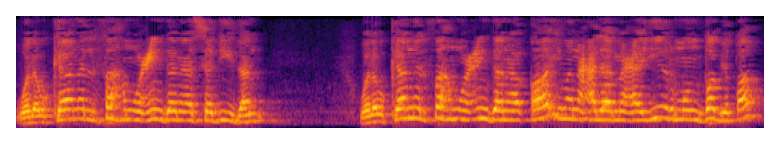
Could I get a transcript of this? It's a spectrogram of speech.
ولو كان الفهم عندنا سديدا ولو كان الفهم عندنا قائما على معايير منضبطة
